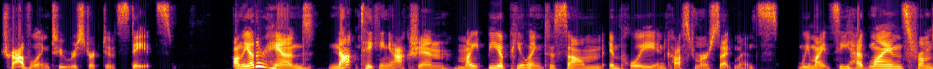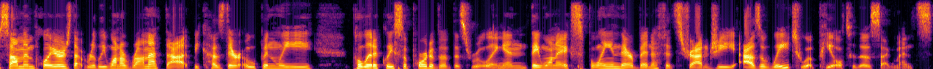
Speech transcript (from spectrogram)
traveling to restrictive states. On the other hand, not taking action might be appealing to some employee and customer segments. We might see headlines from some employers that really want to run at that because they're openly politically supportive of this ruling and they want to explain their benefit strategy as a way to appeal to those segments.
